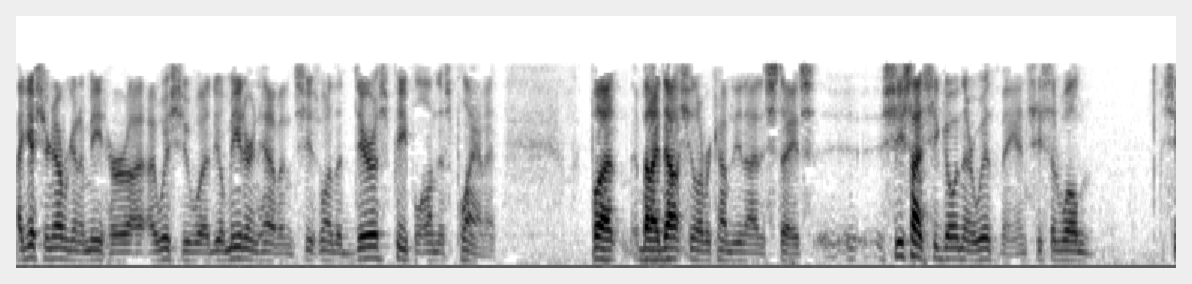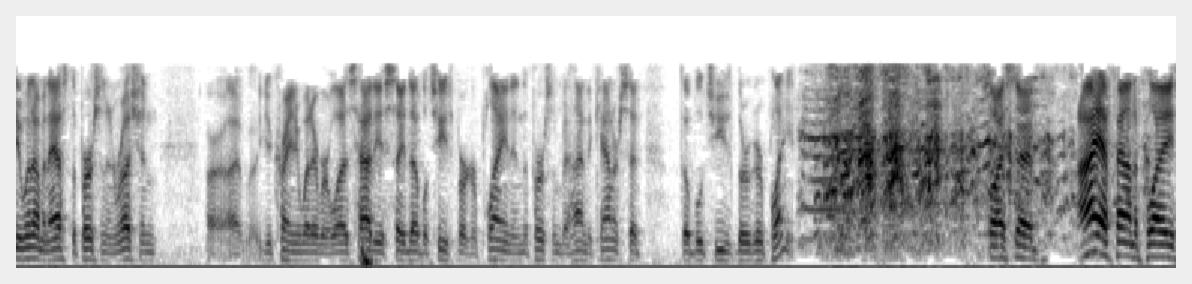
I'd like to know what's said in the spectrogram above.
I guess you're never going to meet her. I, I wish you would. You'll meet her in heaven. She's one of the dearest people on this planet. But but I doubt she'll ever come to the United States. She said she'd go in there with me, and she said, well, she went up and asked the person in Russian or uh, Ukrainian, whatever it was, how do you say double cheeseburger plain? And the person behind the counter said, double cheeseburger plain. so I said, I have found a place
